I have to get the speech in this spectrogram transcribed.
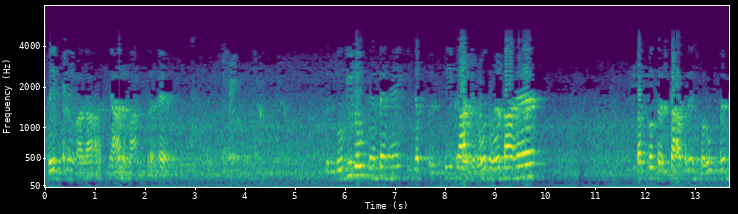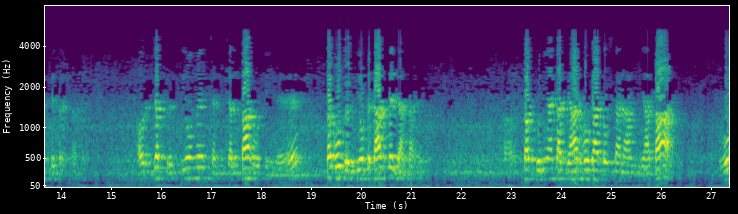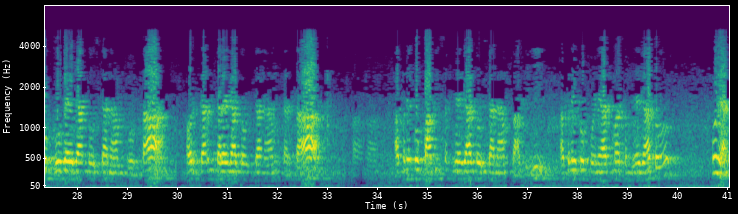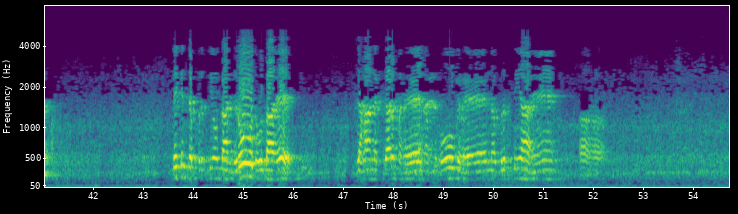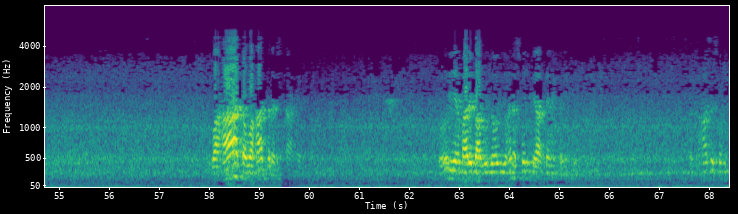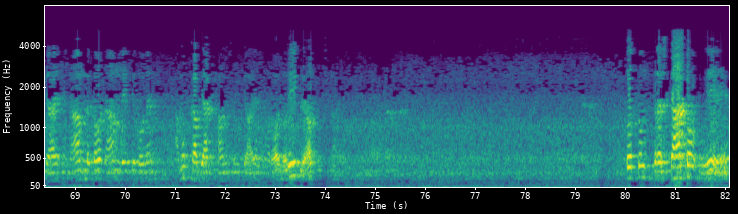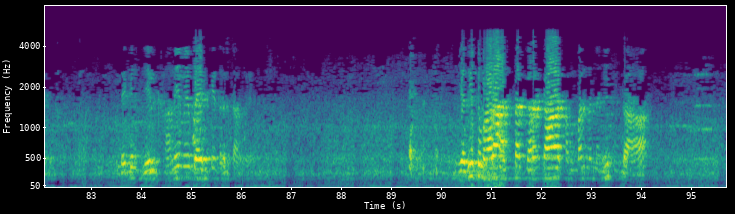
देखने वाला ज्ञान मात्र है। तो योगी लोग कहते हैं कि जब वृत्ति का विरोध होता है, तब तो दृष्टा अपने स्वरूप में स्थित रहता है। और जब वृत्तियों में चंचलता होती है, तब वो वृत्तियों के साथ मिल जाता है। तब दुनिया का ज्ञान होगा तो उसका नाम ज्ञाता। भोग भोगेगा तो उसका नाम भोगता और कर्म करेगा तो उसका नाम करता। अपने को पापी समझेगा तो उसका नाम पापी। अपने को पुण्यात्मा समझेगा तो पुण्यात्मा। लेकिन जब वृत्तियों का निरोध होता है, जहाँ न कर्म है, न भोग है, न वृत्तियाँ हैं वहाँ का वहाँ दृष्टा है। तो ये हमारे बाबू लोग जो है ना सुन के आते हैं कहीं तो कहाँ से सुन के आए हैं। नाम लिखो, नाम लेके बोले। अमुक का व्याख्यान सुन के आए हैं। और एक और पूछना तो तुम दृष्टा तो हुए, लेकिन जेल खाने में बैठ के दृष्टा हुए। यदि तुम्हारा अंतकरण का संबंध नहीं टूटा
